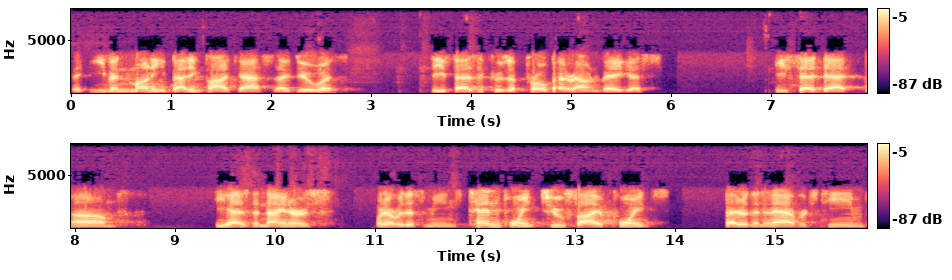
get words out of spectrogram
the Even Money Betting Podcast that I do with Steve Fezzik, who's a pro bettor out in Vegas. He said that um, he has the Niners, whatever this means, 10.25 points better than an average team,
